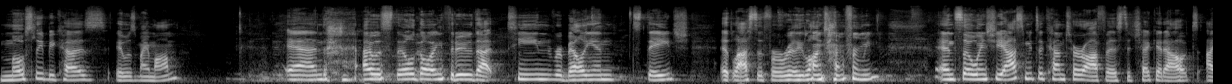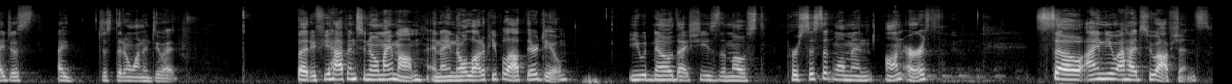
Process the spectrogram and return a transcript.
mostly because it was my mom. And I was still going through that teen rebellion stage. It lasted for a really long time for me. And so when she asked me to come to her office to check it out, I just, I just didn't want to do it. But if you happen to know my mom, and I know a lot of people out there do, you would know that she's the most persistent woman on earth. So I knew I had two options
